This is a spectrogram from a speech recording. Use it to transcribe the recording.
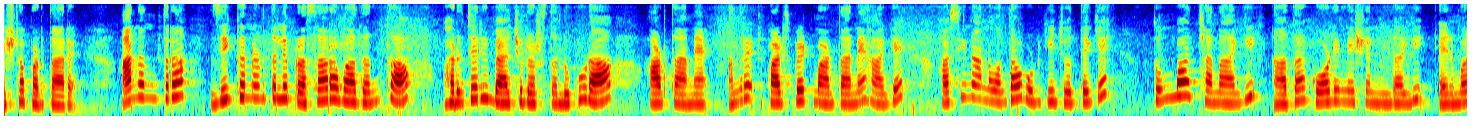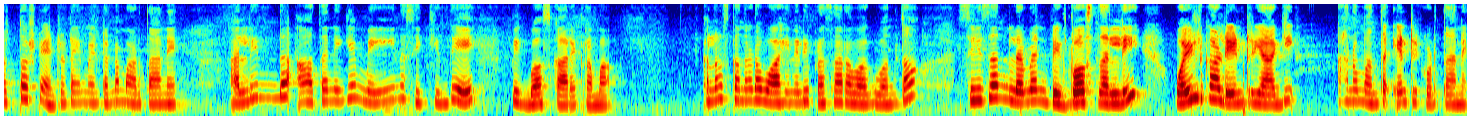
ಇಷ್ಟಪಡ್ತಾರೆ. ಆನಂತರ ಜಿ ಕನ್ನಡದಲ್ಲೇ ಪ್ರಸಾರವಾದಂಥ ಭರ್ಜರಿ ಬ್ಯಾಚುಲರ್ಸ್ನಲ್ಲೂ ಕೂಡ ಆಡ್ತಾನೆ. ಅಂದರೆ ಪಾರ್ಟಿಸಿಪೇಟ್ ಮಾಡ್ತಾನೆ. ಹಾಗೆ ಹಸೀನಾ ಅನ್ನುವಂಥ ಹುಡುಗಿ ಜೊತೆಗೆ ತುಂಬ ಚೆನ್ನಾಗಿ ಆತ ಕೋಆರ್ಡಿನೇಷನ್ನಿಂದಾಗಿ ಮತ್ತಷ್ಟು ಎಂಟರ್ಟೈನ್ಮೆಂಟನ್ನು ಮಾಡ್ತಾನೆ. ಅಲ್ಲಿಂದ ಆತನಿಗೆ ಮೇಯ್ನ್ ಸಿಕ್ಕಿದ್ದೇ ಬಿಗ್ ಬಾಸ್ ಕಾರ್ಯಕ್ರಮ. ಕಲರ್ಸ್ ಕನ್ನಡ ವಾಹಿನಿಯಲ್ಲಿ ಪ್ರಸಾರವಾಗುವಂಥ ಸೀಸನ್ ಲೆವೆನ್ ಬಿಗ್ ಬಾಸ್ನಲ್ಲಿ ವೈಲ್ಡ್ ಕಾರ್ಡ್ ಎಂಟ್ರಿಯಾಗಿ ಹನುಮಂತ ಎಂಟ್ರಿ ಕೊಡ್ತಾನೆ.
